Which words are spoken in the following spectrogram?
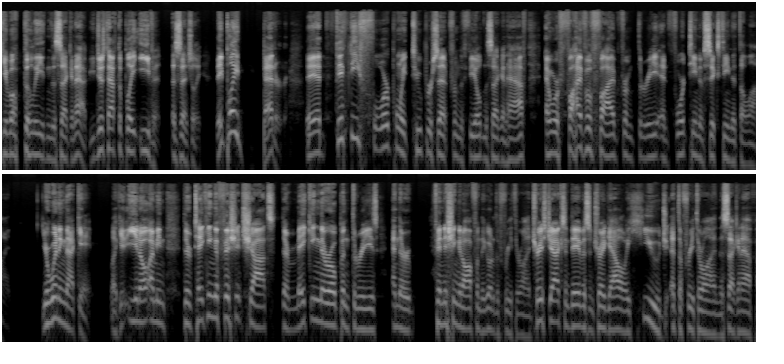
give up the lead in the second half. You just have to play even. Essentially, they played better. They had 54.2% from the field in the second half and were 5 of 5 from 3 and 14 of 16 at the line. You're winning that game. Like, you know, I mean, they're taking efficient shots, they're making their open threes, and they're finishing it off when they go to the free throw line. Trayce Jackson Davis and Trey Galloway huge at the free throw line in the second half.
